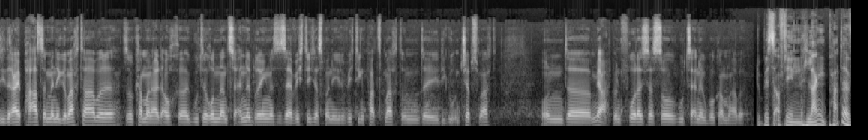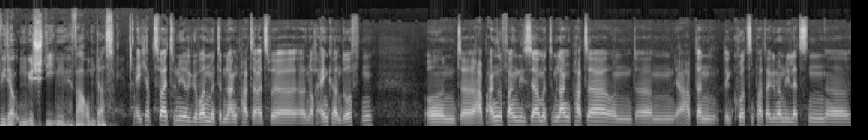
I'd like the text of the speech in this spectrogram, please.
die drei Parts am Ende gemacht habe. So kann man halt auch äh, gute Runden dann zu Ende bringen. Das ist sehr wichtig, dass man die wichtigen Putts macht und äh, die guten Chips macht. Und äh, ja, bin froh, dass ich das so gut zu Ende bekommen habe. Du bist auf den langen Putter wieder umgestiegen. Warum das? Ich habe zwei Turniere gewonnen mit dem langen Putter, als wir äh, noch ankern durften. Und äh, habe angefangen dieses Jahr mit dem langen Putter und ähm, ja, habe dann den kurzen Putter genommen, die letzten äh,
